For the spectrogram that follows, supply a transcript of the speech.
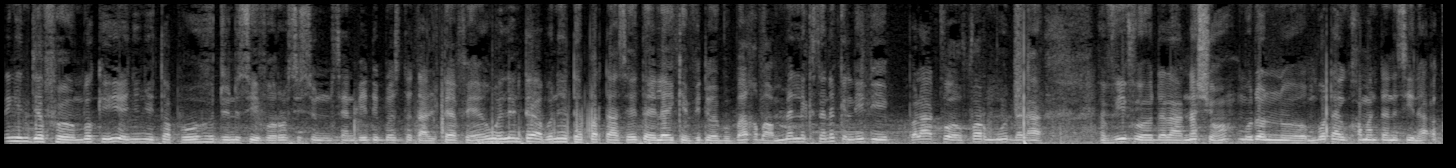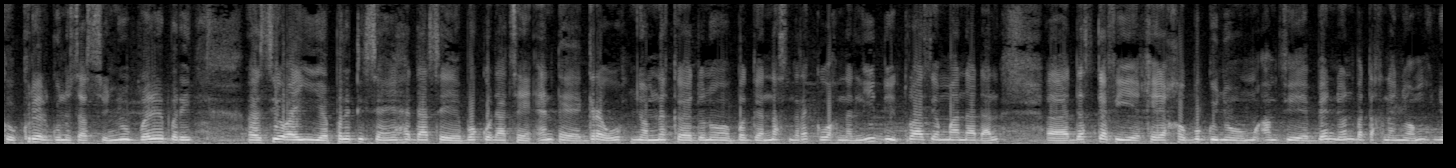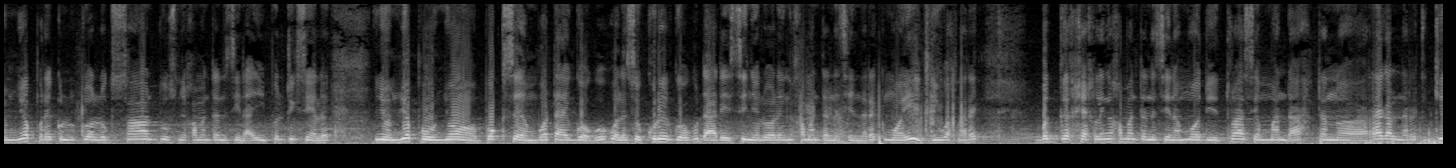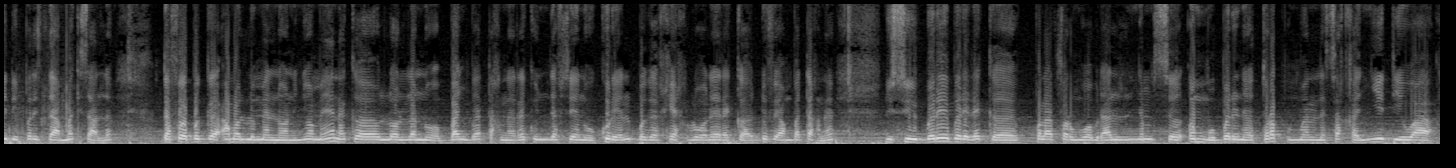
da ngeen jëf mbokk yi ñu ñuy topp di ñu siifaro si suñu seen bi di Buzz Total TV wala leen te abonné te partagé tey like vidéo bu baax a baax mel na ki sa nag lii di plateforme de la vive de la nation mu doon mbootaay gu xamante ne si na ak kuréel gu nu sas ñu bëree bëri si ay politiciens yi daal see bokk daal see intégré wu ñoom nag dañoo bëgg a nas rek wax na lii di troisième mandat daal Euh, des ka fi xeex bëgguñu mu am fi benn yoon ba tax na ñoom ñoom ñëpp rek lu tollu cent douze ñu xamante ne si ne ay politiciens la ñoom ñëpp ñoo bokk sa mbootaay googu wala sa kuréel googu daal di signé loolu nga xamante ne si ne rek mooy di wax na rek. bëgg a xeex li nga xamante ne si na moo di troisième mandat te ragal na rek kii di président Macky Sall dafa bëgg amal lu mel noonu ñoomee nag loolu lañu bañ ba tax na rek ñu def seenu kuréel bëgg a xeex loolee rek du fi am ba tax na ñu si bëree bëri rek euh, plateforme boobu daal ñam sa ëmm bëri na trop mel ne sax ñii di waa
